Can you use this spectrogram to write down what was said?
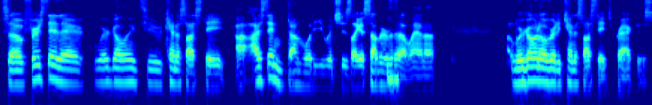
so first day there, we're going to Kennesaw State. I, I stayed in Dunwoody, which is like a suburb of Atlanta. We're going over to Kennesaw State to practice.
